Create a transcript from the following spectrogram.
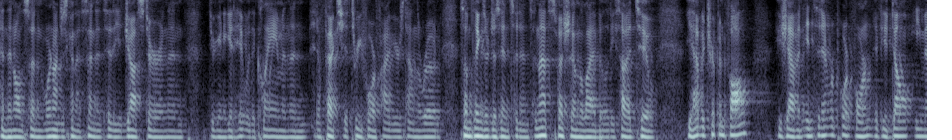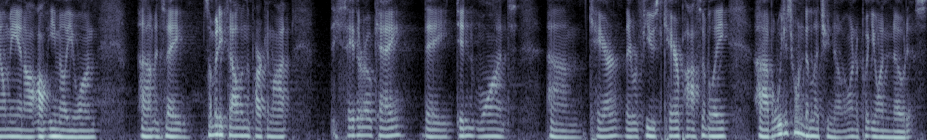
and then all of a sudden we're not just going to send it to the adjuster and then you're going to get hit with a claim and then it affects you three four five years down the road. Some things are just incidents and that's especially on the liability side too. You have a trip and fall you should have an incident report form. If you don't email me and i'll, I'll email you one um, and say somebody fell in the parking lot. They say they're okay. They didn't want um, care. They refused care possibly. Uh, but we just wanted to let you know. We wanted to put you on notice.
